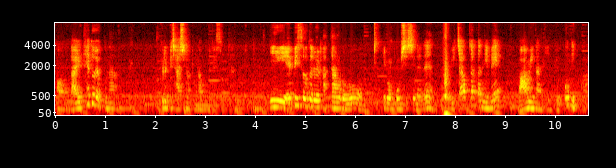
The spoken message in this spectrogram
어, 나의 태도였구나. 그렇게 자신을 돌아보게 됐습니다. 이 에피소드를 바탕으로 이번 봄 시즌에는 우리 짜옥 작가님의 마음이 담긴 그 꽃잎과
